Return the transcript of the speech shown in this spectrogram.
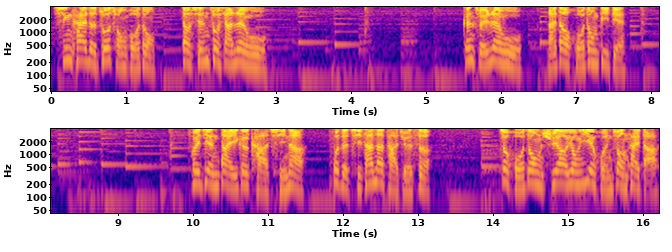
新开的捉虫活动要先做下任务，跟随任务来到活动地点，推荐带一个卡奇娜或者其他纳塔角色。这活动需要用夜魂状态打，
